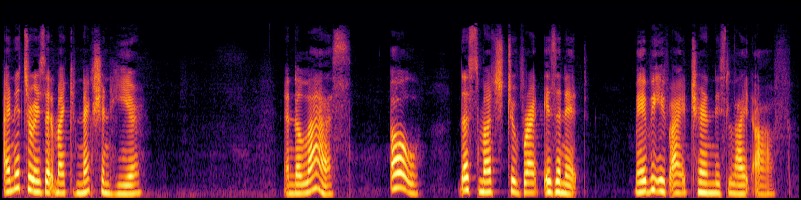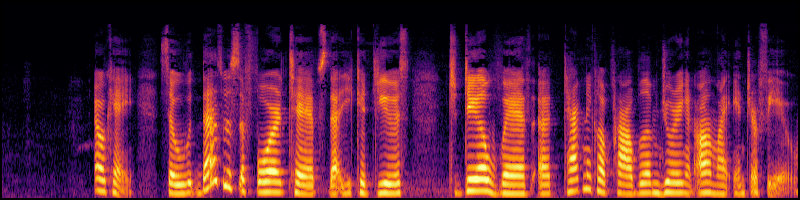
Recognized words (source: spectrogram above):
I need to reset my connection here. And alas! oh, that's much too bright, isn't it? Maybe if I turn this light off. Okay, so that was the four tips that you could use to deal with a technical problem during an online interview.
